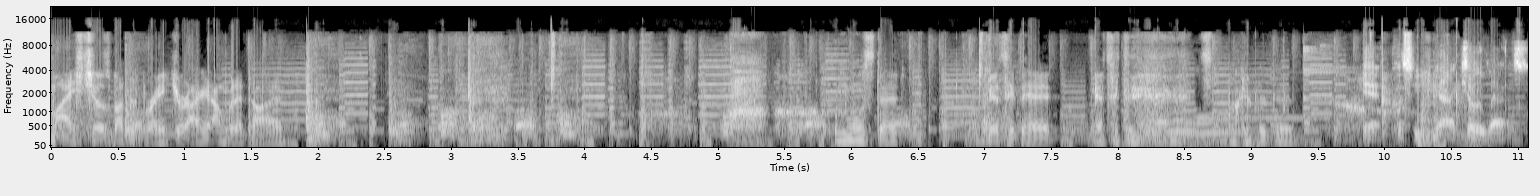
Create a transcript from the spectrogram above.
My shield's about to break. You're, I, I'm gonna die. I'm almost dead. You gotta take the hit. You gotta take the hit. okay, we're good. Yeah, because he yeah, kill his ass.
